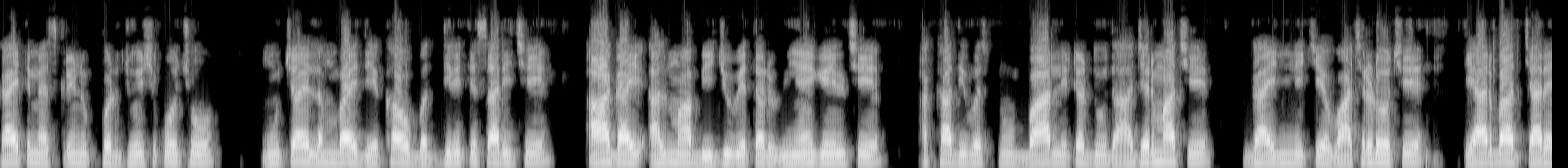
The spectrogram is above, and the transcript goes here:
ગાય તમે સ્ક્રીન ઉપર જોઈ શકો છો. ઊંચાઈ, લંબાઈ, દેખાવ બધી રીતે સારી છે. આ ગાય હાલમાં બીજું વેતર વિયાઈ ગયેલ છે. આખા દિવસનું બાર લીટર દૂધ હાજરમાં છે. ગાયની નીચે વાછરડો છે. ત્યારબાદ ચારે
